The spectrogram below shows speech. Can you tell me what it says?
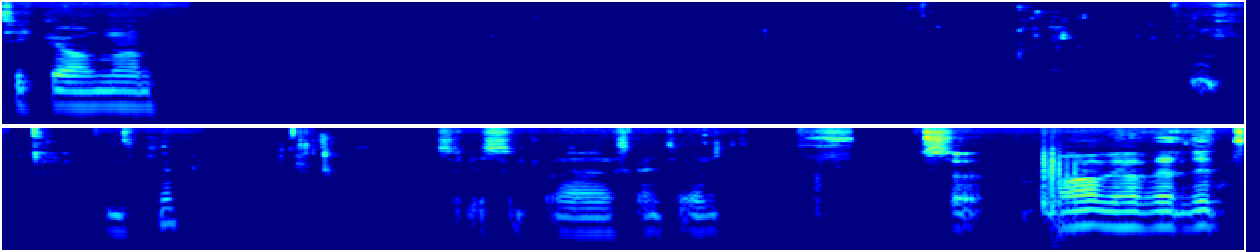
tycker om honom. Okej. Så lyssna på det här, jag ska inte göra. Så, ja, vi har väldigt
